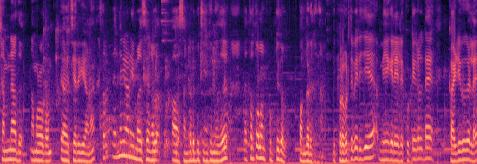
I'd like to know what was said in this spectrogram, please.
Shamnad നമ്മളോടൊപ്പം ചേരുകയാണ്. സർ എങ്ങനെയാണ് ഈ മത്സരങ്ങൾ സംഘടിപ്പിച്ചിരിക്കുന്നത്? എത്രത്തോളം കുട്ടികൾ പങ്കെടുക്കുന്നുണ്ട്? ഈ പ്രവൃത്തി പരിചയ മേഖലയിൽ കുട്ടികളുടെ കഴിവുകളെ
